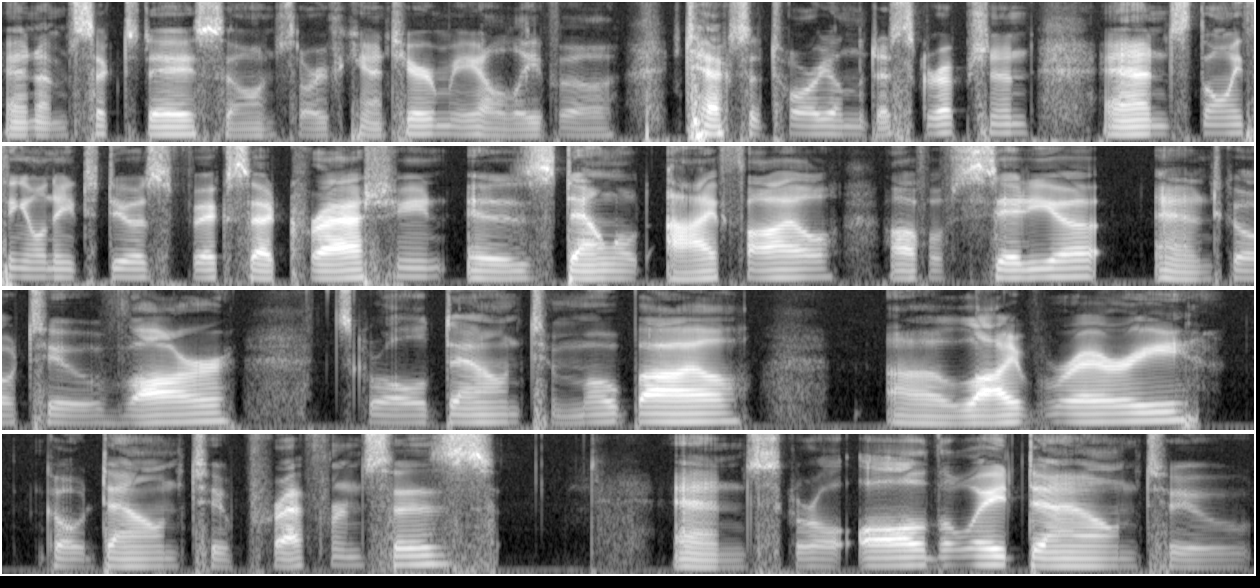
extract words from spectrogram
and I'm sick today so I'm sorry if you can't hear me. I'll leave a text tutorial in the description and the only thing you'll need to do is fix that crashing is download iFile off of Cydia and go to var scroll down to mobile, uh, library, go down to preferences, and scroll all the way down to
